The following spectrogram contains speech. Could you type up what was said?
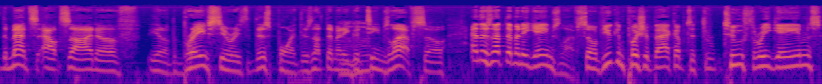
the Mets outside of you know the Brave series at this point. There's not that many mm-hmm. good teams left. So and there's not that many games left. So if you can push it back up to th- two three games,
